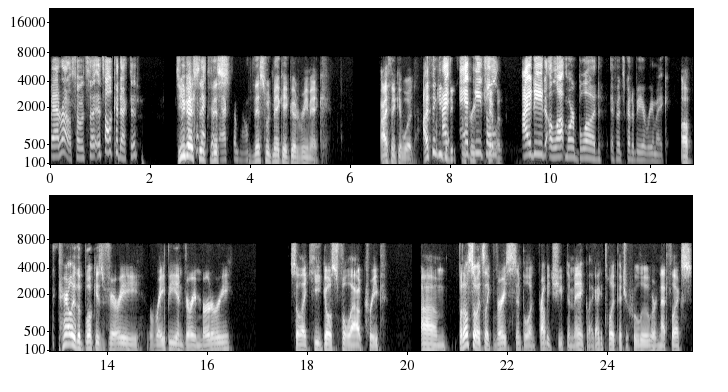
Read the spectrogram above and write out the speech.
Bad Ronald, so it's uh, it's all connected. Do you We can guys think this this would make a good remake? I think it would. I think you could do some it creepy needs a- shit with it. I need a lot more blood if it's going to be a remake. apparently the book is very rapey and very murdery. So like he goes full out creep. Um but also it's like very simple and probably cheap to make. Like I could totally picture Hulu or Netflix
